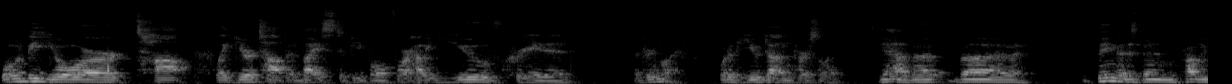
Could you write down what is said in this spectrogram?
What would be your top, like your top advice to people for how you've created a dream life? What have you done personally? Yeah, the the thing that has been probably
